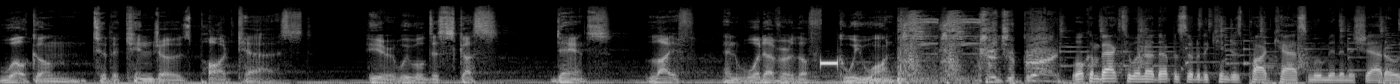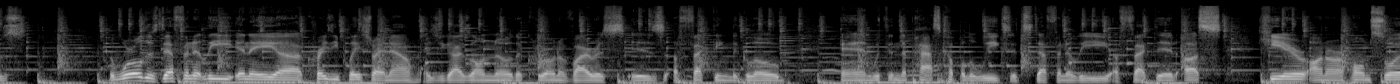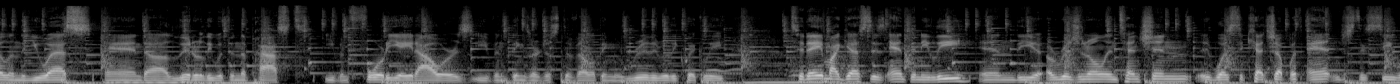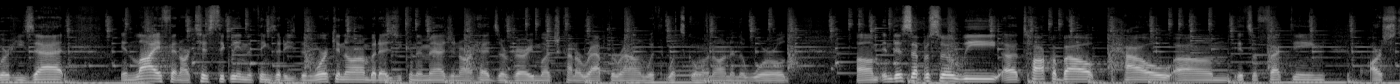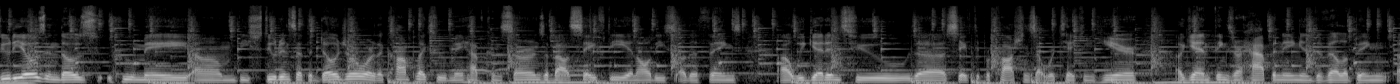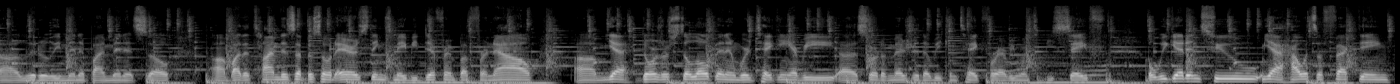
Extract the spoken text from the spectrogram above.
Welcome to the Kinjaz Podcast. Here we will discuss dance, life, and whatever the f we want. Welcome back to another episode of the Kinjaz Podcast, Movement in the Shadows. The world is definitely in a uh, crazy place right now. As you guys all know, the coronavirus is affecting the globe. And within the past couple of weeks, it's definitely affected us here on our home soil in the US. And uh, literally within the past even 48 hours, even things are just developing really, really quickly. Today, my guest is Anthony Lee, and the original intention it was to catch up with Ant and just to see where he's at in life and artistically and the things that he's been working on. But as you can imagine, our heads are very much kind of wrapped around with what's going on in the world. Um, in this episode, we uh, talk about how um, it's affecting our studios and those who may um, be students at the dojo or the complex who may have concerns about safety and all these other things. Uh, we get into the safety precautions that we're taking here. Again, things are happening and developing uh, literally minute by minute. So uh, by the time this episode airs, things may be different. But for now, um, yeah, doors are still open and we're taking every uh, sort of measure that we can take for everyone to be safe. But we get into, yeah, how it's affecting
